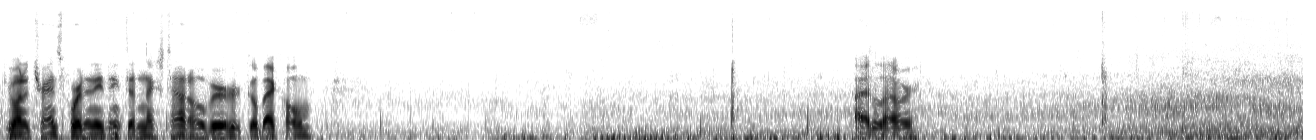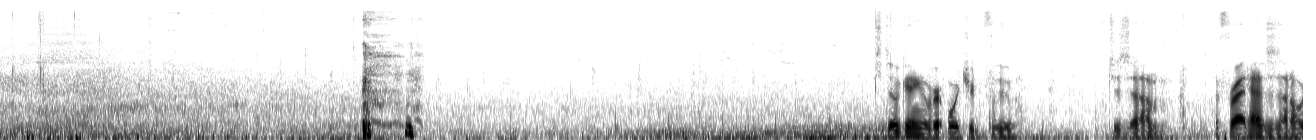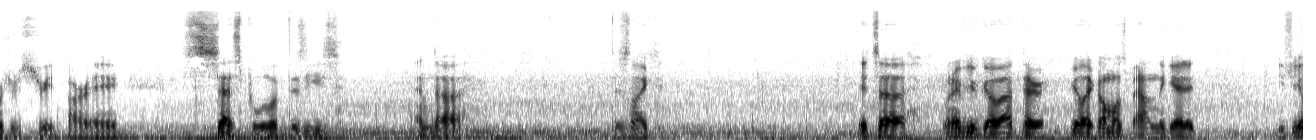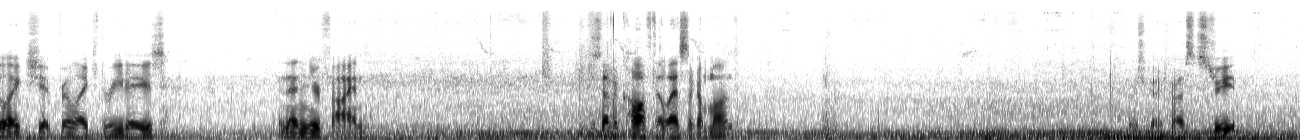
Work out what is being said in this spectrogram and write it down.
If you want to transport anything to the next town over or go back home. Idle hour. Still getting over orchard flu, which is um, the frat houses on Orchard Street are a cesspool of disease, and uh, there's like it's uh whenever you go out there, you're like almost bound to get it. You feel like shit for like three days, and then you're fine. You just have a cough that lasts like a month. Wish I got across the street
